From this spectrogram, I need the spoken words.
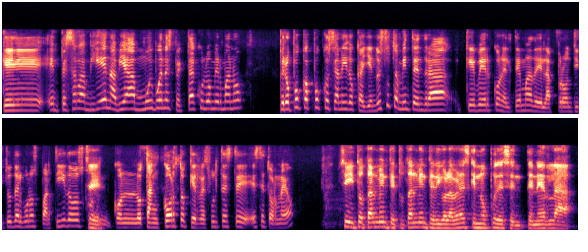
que empezaban bien, había muy buen espectáculo, mi hermano, pero poco a poco se han ido cayendo. Esto también tendrá que ver con el tema de la prontitud de algunos partidos, con, lo tan corto que resulta este, este torneo. Sí, totalmente, totalmente. Digo, la verdad es que no puedes tener la,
